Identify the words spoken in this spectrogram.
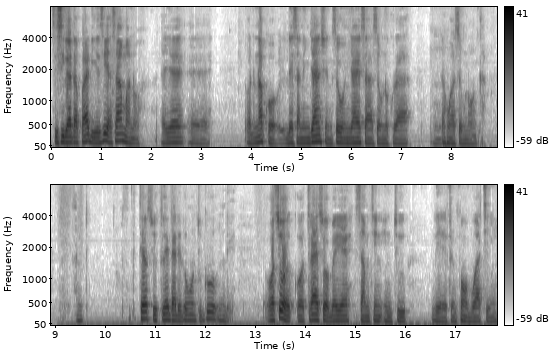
cecilia dapaah deɛ ɛsi yɛsa ama no ɛyɛ eh, ɔde eh, no akɔ there's an injunction sɛ ɔnyae saa asɛm no koraa ɛho asɛm no ɔnka and it tells you clear that they don't want to go in there also or, try so obey something into the Frimpong Boateng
